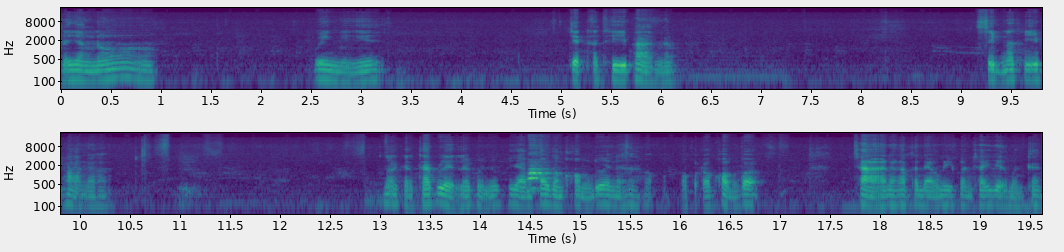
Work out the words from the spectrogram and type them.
หมดแล้วยังเนาะวิ่งอย่างนี้เจ็ดนาทีผ่านครับสิบนาทีผ่านนะครับ นอกจากแท็บเล็ตแล้วผมก็พยายามเข้าทางคอมด้วยนะปรากฏว่าคอมก็ช้านะครับ แสดงมีคนใช้เยอะเหมือนกัน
